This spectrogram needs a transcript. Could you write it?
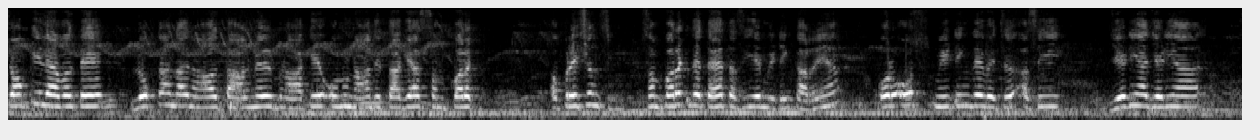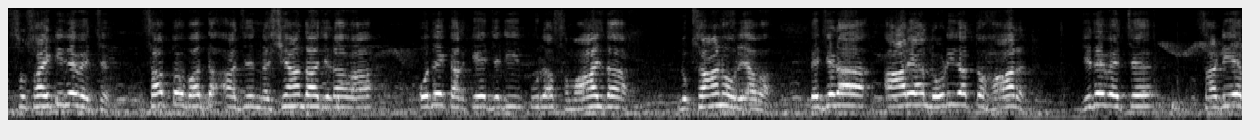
ਚੌਂਕੀ ਲੈਵਲ ਤੇ ਲੋਕਾਂ ਦਾ ਨਾਲ ਤਾਲਮੇਲ ਬਣਾ ਕੇ ਉਹਨੂੰ ਨਾਂ ਦਿੱਤਾ ਗਿਆ ਸੰਪਰਕ। ਆਪਰੇਸ਼ਨ ਸੰਪਰਕ ਦੇ ਤਹਿਤ ਅਸੀਂ ਇਹ ਮੀਟਿੰਗ ਕਰ ਰਹੇ ਹਾਂ ਔਰ ਉਸ ਮੀਟਿੰਗ ਦੇ ਵਿੱਚ ਅਸੀਂ ਜਿਹੜੀਆਂ ਜਿਹੜੀਆਂ ਸੁਸਾਇਟੀ ਦੇ ਵਿੱਚ ਸਭ ਤੋਂ ਵੱਧ ਅੱਜ ਨਸ਼ਿਆਂ ਦਾ ਜਿਹੜਾ ਵਾ, ਉਹਦੇ ਕਰਕੇ ਜਿਹੜੀ ਪੂਰਾ ਸਮਾਜ ਦਾ ਨੁਕਸਾਨ ਹੋ ਰਿਹਾ ਵਾ ਤੇ ਜਿਹੜਾ ਆ ਰਿਹਾ ਲੋਹੜੀ ਦਾ ਤਿਉਹਾਰ, ਜਿਹਦੇ ਵਿੱਚ ਸਾਡੀ ਇਹ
